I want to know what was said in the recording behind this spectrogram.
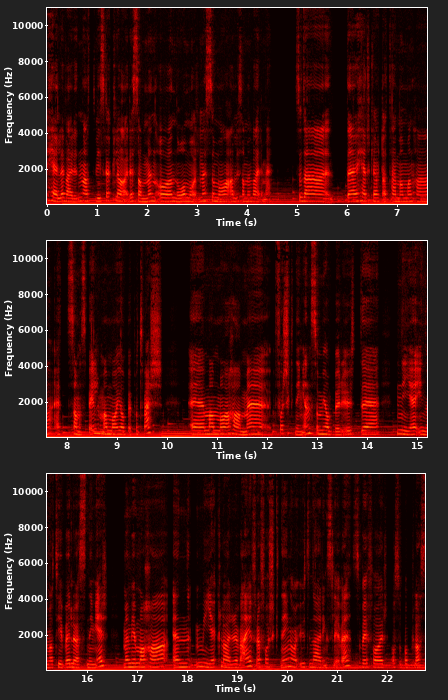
hele verden, at vi skal klare sammen å nå målene, så må alle sammen være med. Så da det er helt klart at her må man ha et samspill. Man må jobbe på tvers. Eh, man må ha med forskningen som jobber ut eh, nye innovative løsninger. Men vi må ha en mye klarere vei fra forskning og ut i næringslivet, så vi får også på plass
